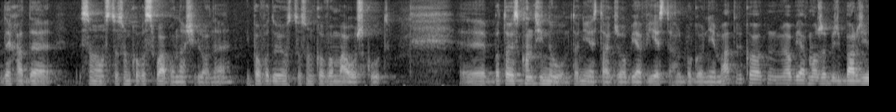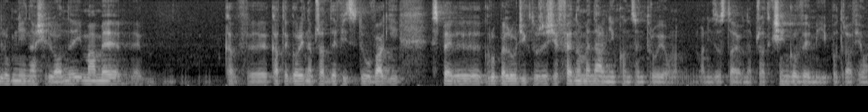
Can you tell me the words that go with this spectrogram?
DHD są stosunkowo słabo nasilone i powodują stosunkowo mało szkód, e, bo to jest kontinuum. To nie jest tak, że objaw jest albo go nie ma, tylko objaw może być bardziej lub mniej nasilony i mamy w kategorii na przykład deficytu uwagi grupę ludzi, którzy się fenomenalnie koncentrują. Oni zostają na przykład księgowymi i potrafią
